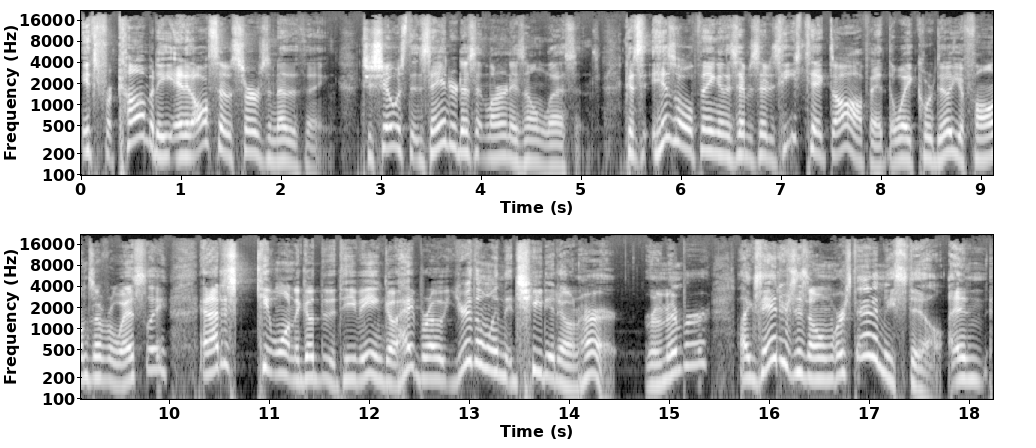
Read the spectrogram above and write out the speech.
it's for comedy and it also serves another thing to show us that Xander doesn't learn his own lessons. Because his whole thing in this episode is he's ticked off at the way Cordelia fawns over Wesley. And I just keep wanting to go through the TV and go, hey, bro, you're the one that cheated on her. Remember? Like, Xander's his own worst enemy still. And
